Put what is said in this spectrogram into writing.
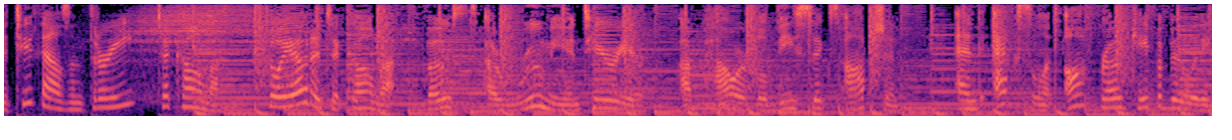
The 2003 Tacoma. Toyota Tacoma boasts a roomy interior, a powerful V6 option, and excellent off-road capability,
